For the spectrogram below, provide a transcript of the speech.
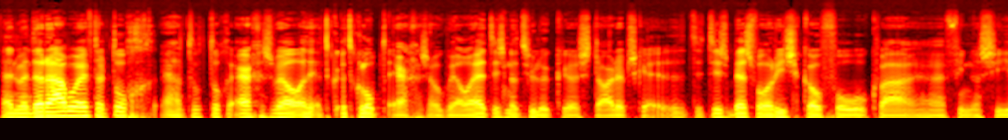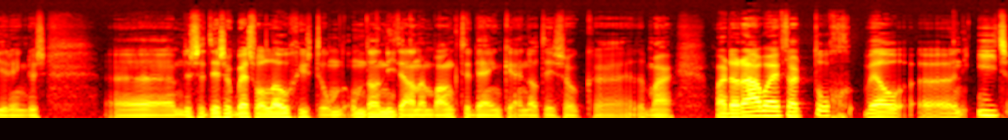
maar de Rabo heeft daar toch, ja, toch, toch ergens wel, het, het klopt ergens ook wel. Hè. Het is natuurlijk eh start-ups, het, het is best wel risicovol qua eh, financiering. Dus, ehm, dus het is ook best wel logisch om, om dan niet aan een bank te denken. En dat is ook, eh, maar, maar de Rabo heeft daar toch wel een iets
